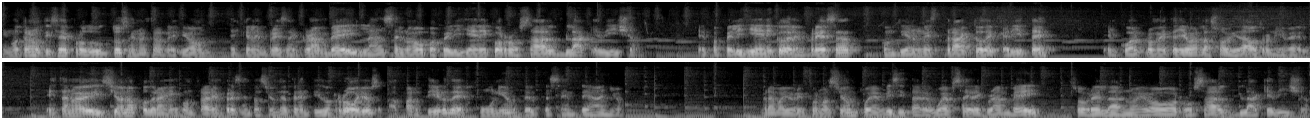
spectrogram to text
En otra noticia de productos en nuestra región es que la empresa Grand Bay lanza el nuevo papel higiénico Rosal Black Edition. El papel higiénico de la empresa contiene un extracto de karité, el cual promete llevar la suavidad a otro nivel. Esta nueva edición la podrán encontrar en presentación de 32 rollos a partir de junio del presente año. Para mayor información pueden visitar el website de Grand Bay sobre la nueva Rosal Black Edition.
